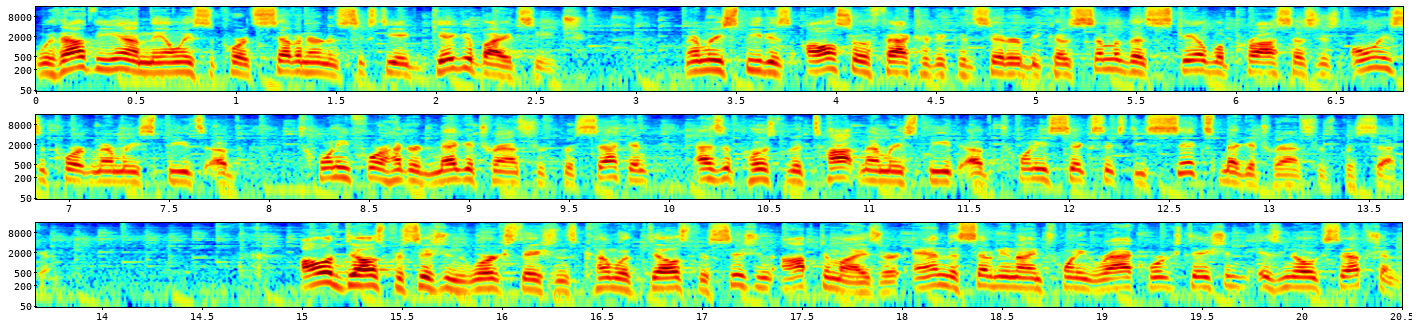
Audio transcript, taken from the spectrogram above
Without the M, they only support 768 gigabytes each. Memory speed is also a factor to consider because some of the scalable processors only support memory speeds of 2400 megatransfers per second as opposed to the top memory speed of 2666 megatransfers per second. All of Dell's Precision workstations come with Dell's Precision Optimizer and the 7920 Rack workstation is no exception.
